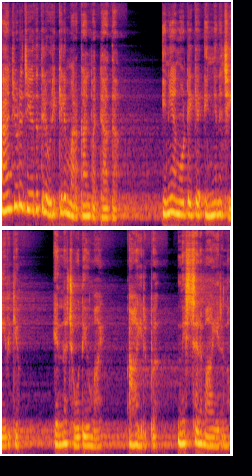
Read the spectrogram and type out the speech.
ആന്റിയുടെ ജീവിതത്തിൽ ഒരിക്കലും മറക്കാൻ പറ്റാത്ത ഇനി അങ്ങോട്ടേക്ക് എങ്ങനെ ജീവിക്കും എന്ന ചോദ്യവുമായി ആ ഇരിപ്പ് നിശ്ചലമായിരുന്നു.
